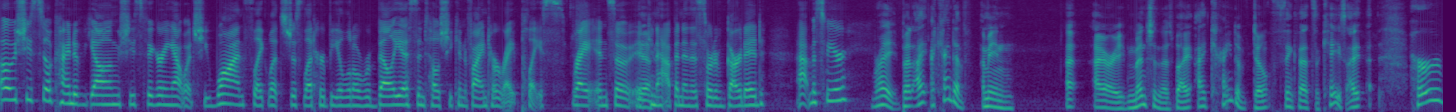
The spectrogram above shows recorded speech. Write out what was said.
oh, she's still kind of young. She's figuring out what she wants. Like, let's just let her be a little rebellious until she can find her right place. Right. And so it Yeah. can happen in this sort of guarded atmosphere. Right. But I, I kind of, I mean, I, already mentioned this, but I, I kind of don't think that's the case. I, her,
